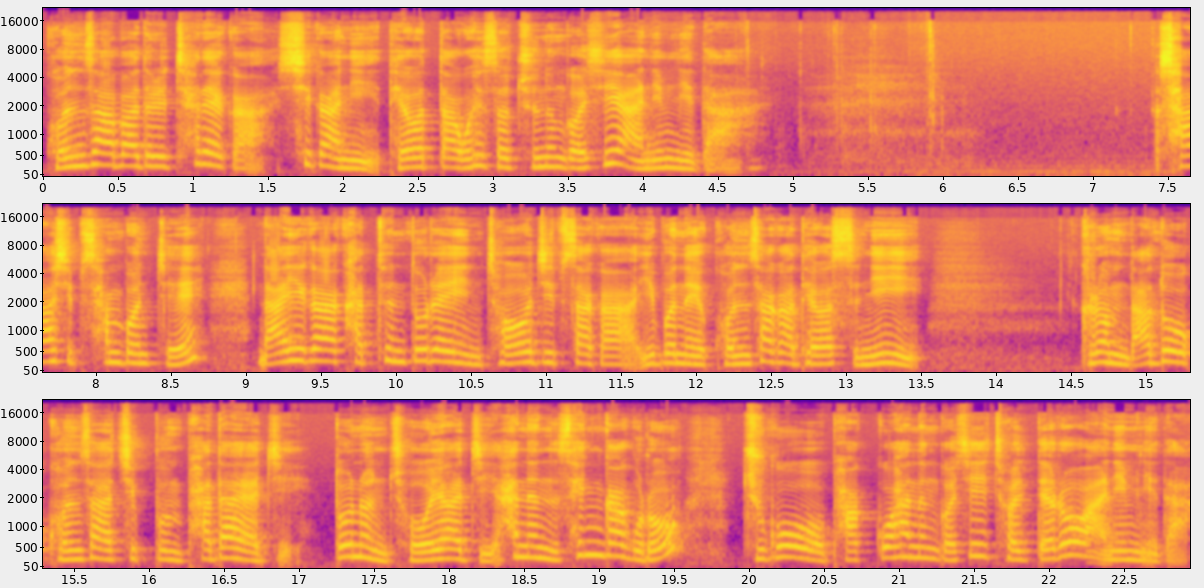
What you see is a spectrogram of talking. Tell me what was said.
권사받을 차례가 시간이 되었다고 해서 주는 것이 아닙니다. 43번째, 나이가 같은 또래인 저 집사가 이번에 권사가 되었으니, 그럼 나도 권사 직분 받아야지. 또는 줘야지 하는 생각으로 주고 받고 하는 것이 절대로 아닙니다.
